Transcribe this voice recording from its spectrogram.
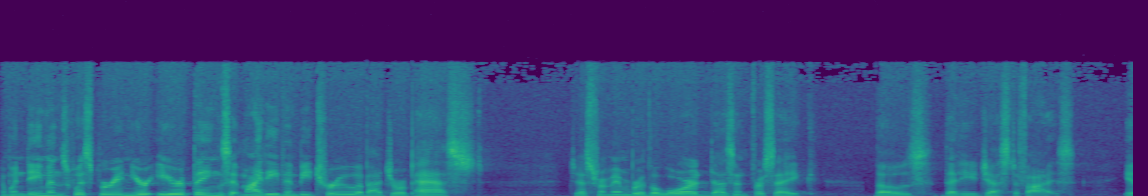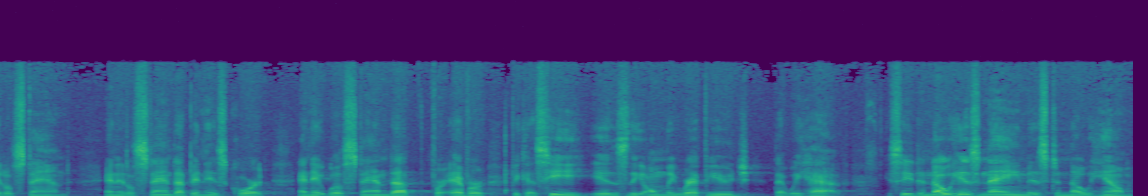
and when demons whisper in your ear things that might even be true about your past, just remember the Lord doesn't forsake those that he justifies. It'll stand, and it'll stand up in his court, and it will stand up forever because he is the only refuge that we have. You see, to know his name is to know him.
